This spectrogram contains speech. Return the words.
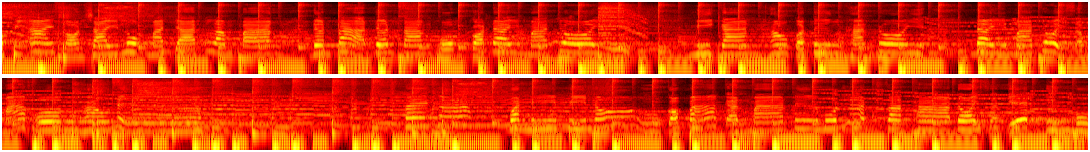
อบพี่ไอ้สอนชัยลูกมาจากลำปาง เดินป่าเดินตางผมก็ได้มาจอย มีการเฮาก็ตึงหันโดย ได้มาจอยสมาคมเฮาเนื้อแต่ก็วันนี้ปีน้องก็ป้ากันมาตื้อมูลลัดศรัทธาโดยสะเก็ดตึงหมู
